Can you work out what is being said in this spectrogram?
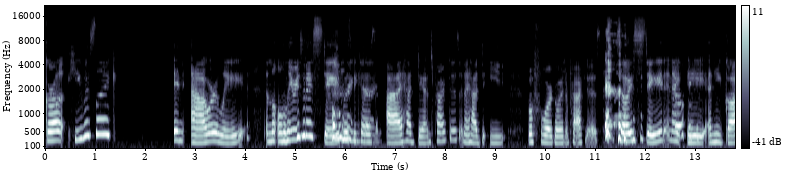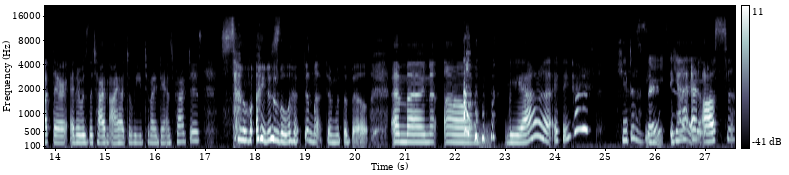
Girl, he was like an hour late and the only reason I stayed Oh was because God. I had dance practice and I had to eat before going to practice. So I stayed and I ate and he got there and it was the time I had to leave to my dance practice. So I just left and left him with the bill. And then um yeah, I think that he deserves yeah, it. and also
